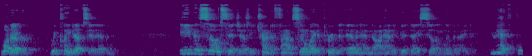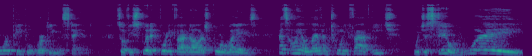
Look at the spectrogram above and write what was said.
whatever. We cleaned up, said Evan. Even so, said Jessie, trying to find some way to prove that Evan had not had a good day selling lemonade. You had four people working the stand. So if you split it $45 four ways, that's only $11.25 each, which is still way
